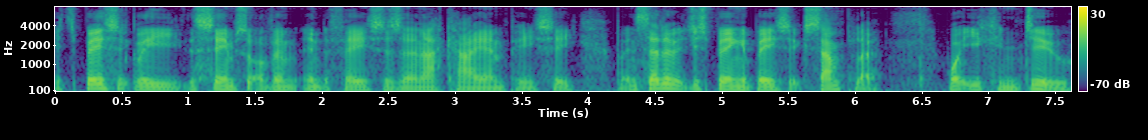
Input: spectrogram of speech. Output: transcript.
it's basically the same sort of interface as an Akai MPC, but instead of it just being a basic sampler, what you can do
